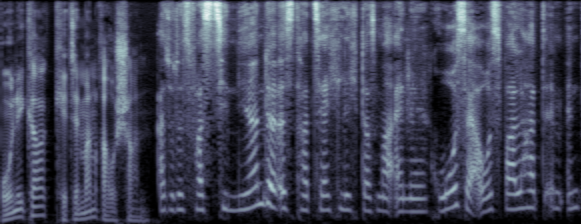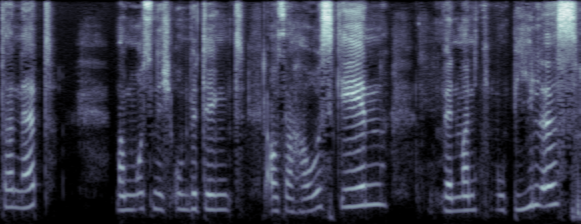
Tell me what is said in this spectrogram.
Monika Kettemann-Rauschan. Also das Faszinierende ist tatsächlich, dass man eine große Auswahl hat im Internet. Man muss nicht unbedingt außer Haus gehen, wenn man mobil ist.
